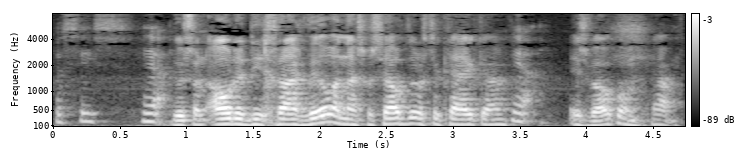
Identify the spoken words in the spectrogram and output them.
precies. Ja. Dus een ouder die graag wil en naar zichzelf durft te kijken, Ja. is welkom. Ja.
